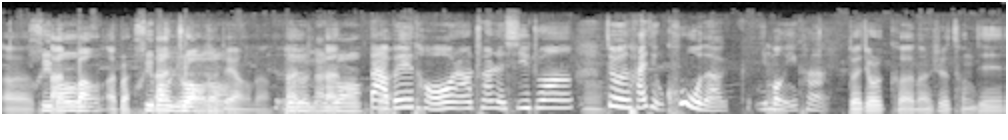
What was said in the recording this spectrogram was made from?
呃，黑帮啊，不是黑帮装的这样的，对对，男装，大背头，然后穿着西装，就还挺酷的。你猛一看，对，就是可能是曾经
